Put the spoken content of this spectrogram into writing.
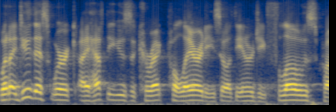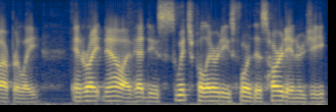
when I do this work, I have to use the correct polarity so that the energy flows properly. And right now, I've had to switch polarities for this heart energy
